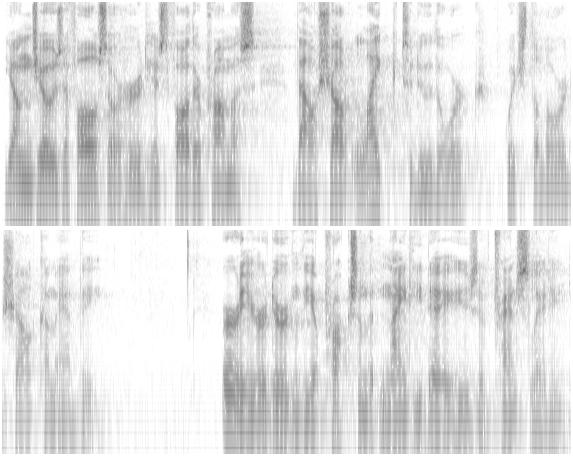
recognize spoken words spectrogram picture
Young Joseph also heard his father promise, Thou shalt like to do the work which the Lord shall command thee. Earlier, during the approximate 90 days of translating,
